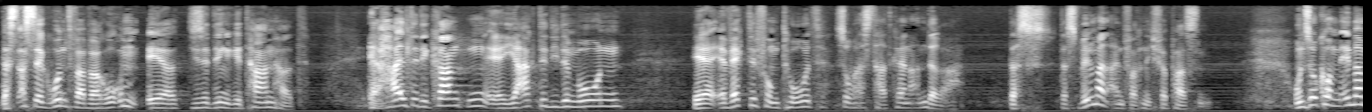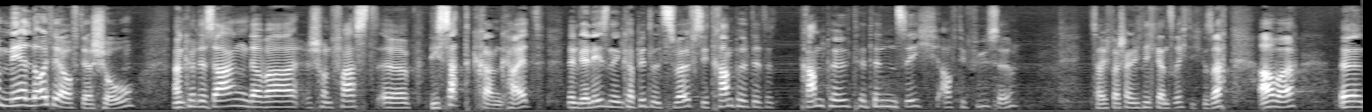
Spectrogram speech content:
Dass das der Grund war, warum er diese Dinge getan hat. Er heilte die Kranken, er jagte die Dämonen, er erweckte vom Tod. Sowas tat kein anderer. Das, das will man einfach nicht verpassen. Und so kommen immer mehr Leute auf der Show. Man könnte sagen, da war schon fast äh, die Sattkrankheit, denn wir lesen in Kapitel 12, sie trampelte, trampelten sich auf die Füße. Das habe ich wahrscheinlich nicht ganz richtig gesagt, aber äh,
